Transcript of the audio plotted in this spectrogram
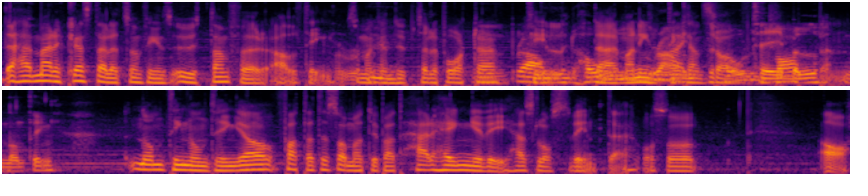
det här märkliga stället som finns utanför allting. Som man kan Mm. typ teleporta Mm. till. Round där man inte hole, kan right dra. Table, vapen. någonting. Någonting, någonting. Jag har fattat det som att typ att här hänger vi, här slåss vi inte. Och så, ja.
